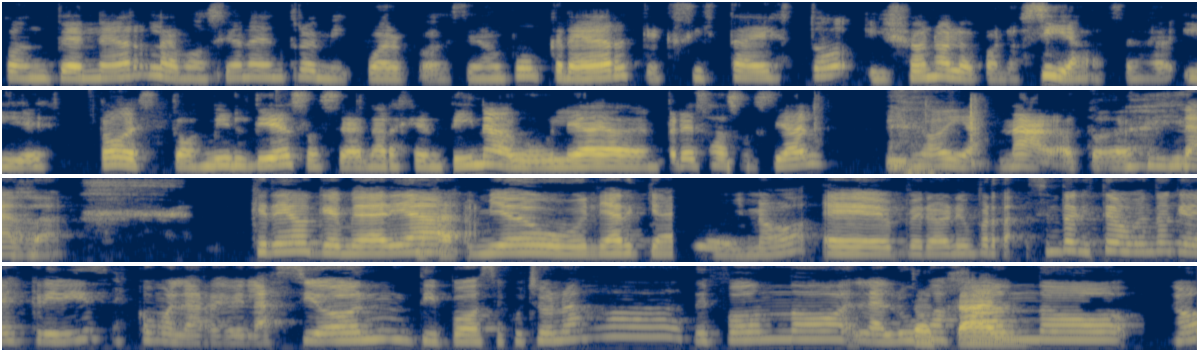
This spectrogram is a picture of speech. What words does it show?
contener la emoción dentro de mi cuerpo. O no puedo creer que exista esto y yo no lo conocía. O sea, y esto es 2010, o sea, en Argentina googleaba empresa social y no había nada todavía. Nada. Creo que me daría miedo googlear qué hay hoy, ¿no? Eh, pero no importa. Siento que este momento que describís es como la revelación, tipo, se escucha una de fondo, la luz bajando, ¿no?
